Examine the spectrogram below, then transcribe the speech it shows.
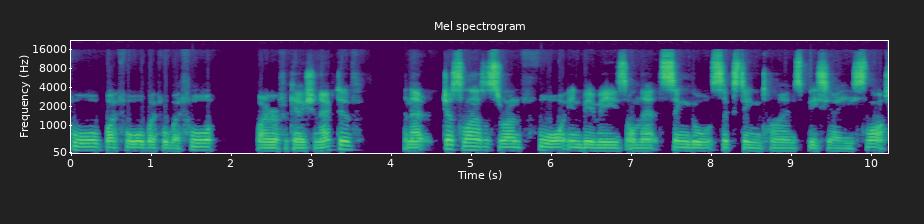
4 by 4 by 4 by 4 bifurcation active and that just allows us to run four NVMEs on that single 16 times PCIe slot.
